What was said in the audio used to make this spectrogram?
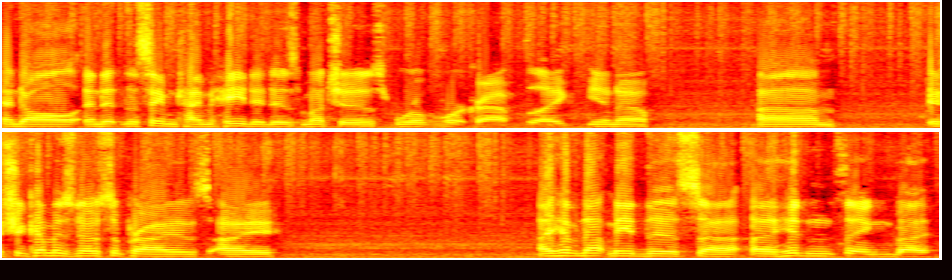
And all, and at the same time hated as much as World of Warcraft. Like you know, um, it should come as no surprise. I I have not made this uh, a hidden thing, but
